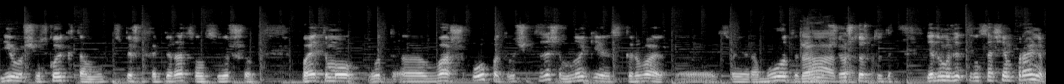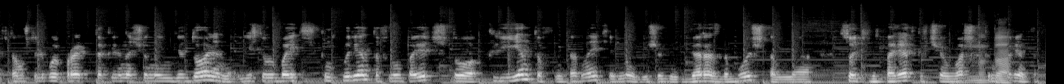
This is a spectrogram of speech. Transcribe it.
и, в общем, сколько там успешных операций он совершил. Поэтому вот э, ваш опыт, очень, знаешь, многие скрывают э, свои работы, да, там, еще да, что-то. Да. Я думаю, это не совсем правильно, потому что любой проект так или иначе он индивидуален. Если вы боитесь конкурентов, ну, поверьте, что клиентов в интернете, ну, еще будет гораздо больше, там, на сотни порядков, чем ваших ну, конкурентов. Да.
